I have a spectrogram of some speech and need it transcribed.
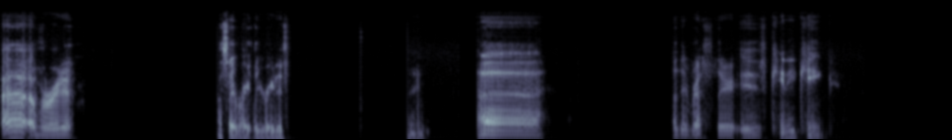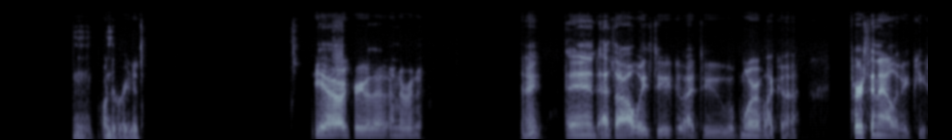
Uh, overrated. I'll say rightly rated. Uh, other wrestler is Kenny King. Hmm, underrated. Yeah, I agree with that. Underrated. All right. And as I always do, I do more of like a personality piece,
